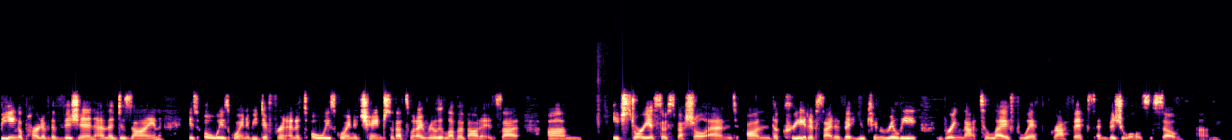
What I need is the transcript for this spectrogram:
being a part of the vision and the design is always going to be different and it's always going to change. So that's what i really love about it it's that um, each story is so special and on the creative side of it you can really bring that to life with graphics and visuals. So um,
